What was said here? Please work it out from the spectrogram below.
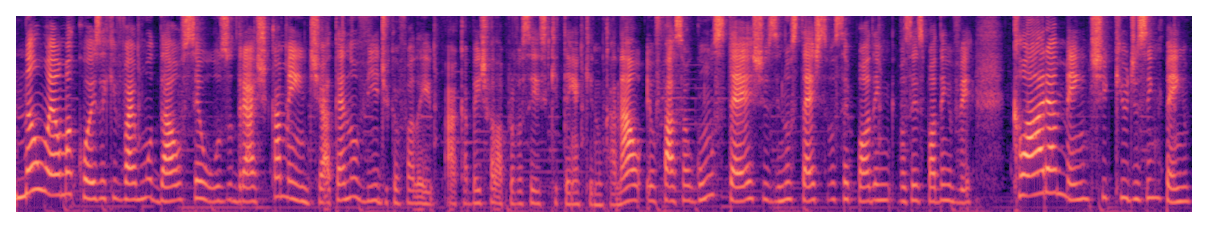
não é uma coisa que vai mudar o seu uso drasticamente. Até no vídeo que eu falei, acabei de falar para vocês que tem aqui no canal, eu faço alguns testes e nos testes você podem, vocês podem ver claramente que o desempenho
